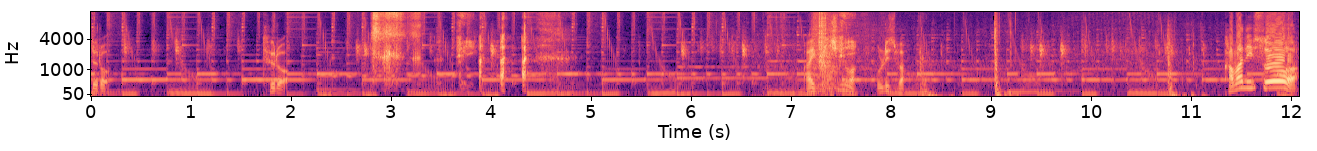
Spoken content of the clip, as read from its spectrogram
들어. 들어. 아이 미친놈아. 올리지 마. 가만히 있어 어,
